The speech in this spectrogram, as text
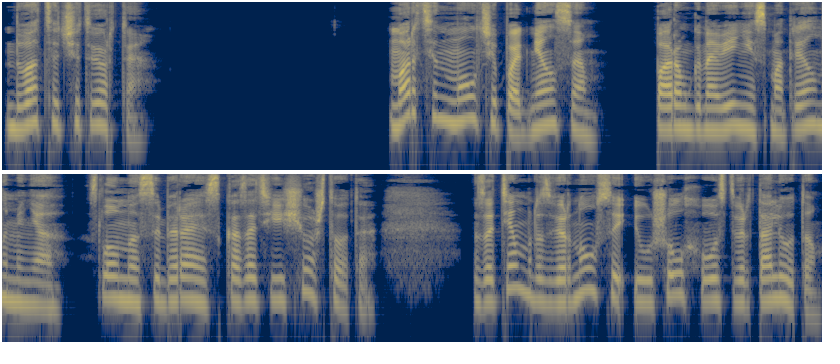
24. Мартин молча поднялся, пару мгновений смотрел на меня, словно собираясь сказать еще что-то. Затем развернулся и ушел хвост вертолета,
